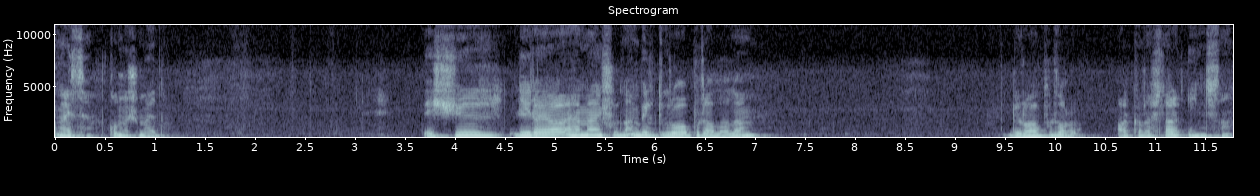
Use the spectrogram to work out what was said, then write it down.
Neyse konuşmayalım. 500 liraya hemen şuradan bir dropper alalım. Dropper da arkadaşlar insan.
